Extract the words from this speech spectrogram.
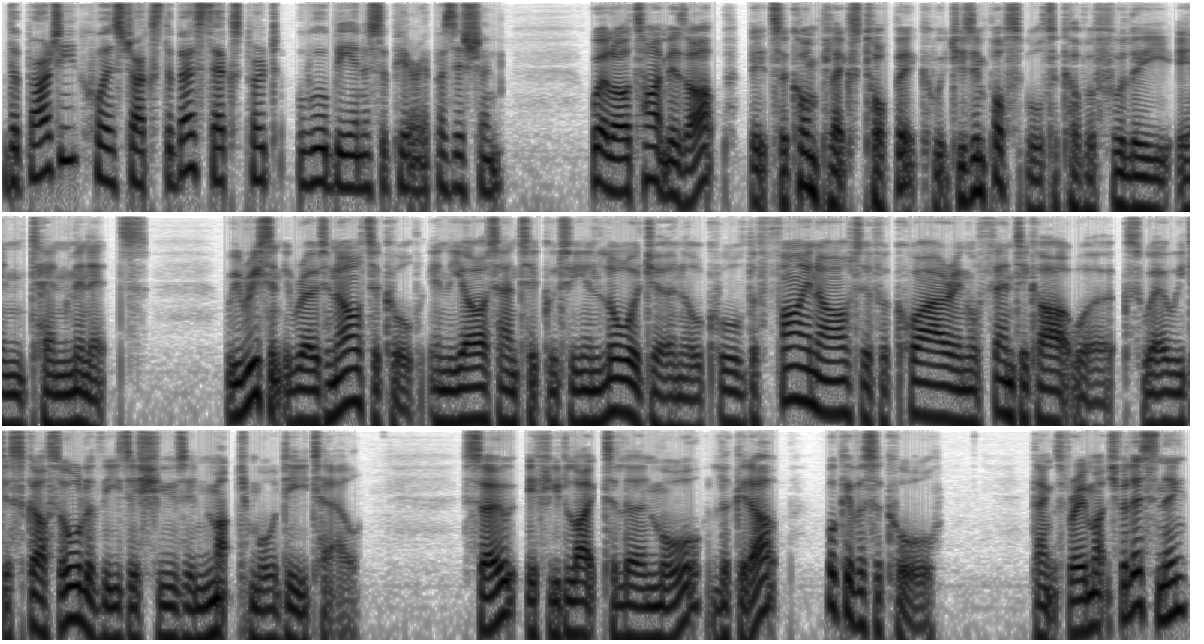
The party who instructs the best expert will be in a superior position. Well, our time is up. It's a complex topic which is impossible to cover fully in 10 minutes. We recently wrote an article in the Art, Antiquity and Law Journal called The Fine Art of Acquiring Authentic Artworks, where we discuss all of these issues in much more detail. So, if you'd like to learn more, look it up or give us a call. Thanks very much for listening.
